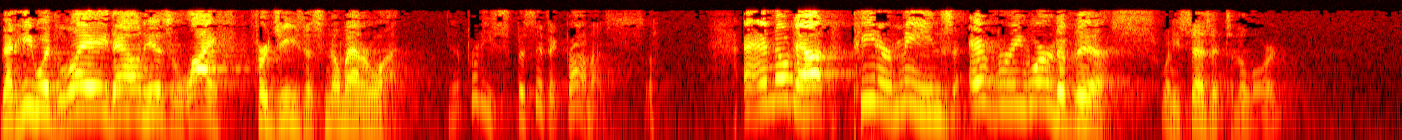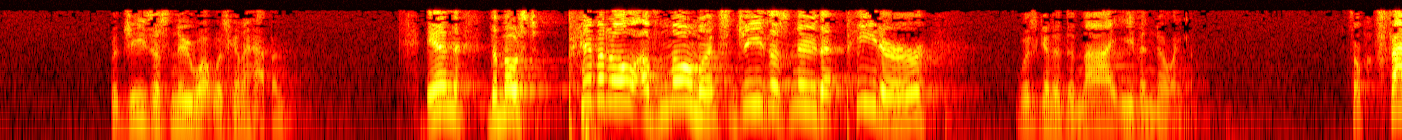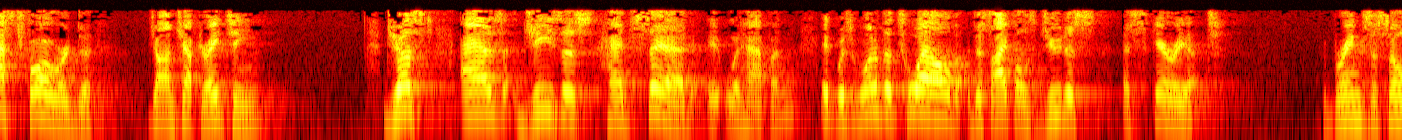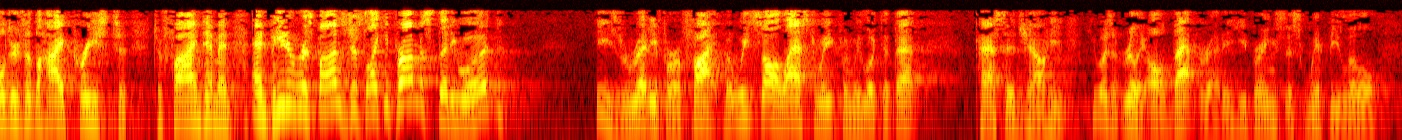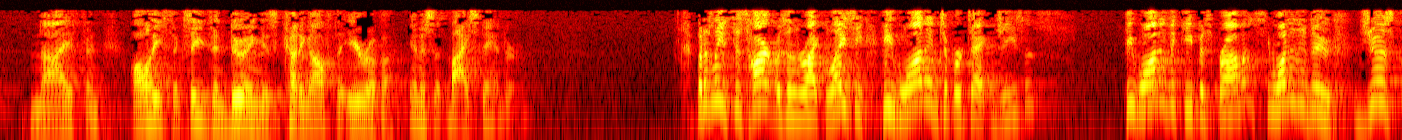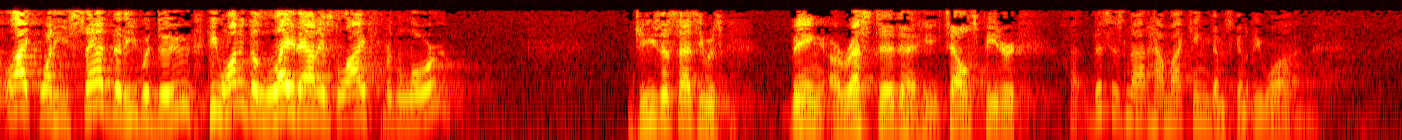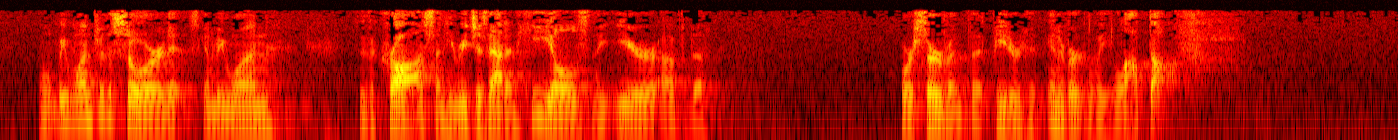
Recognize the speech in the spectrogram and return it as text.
that he would lay down his life for Jesus no matter what. A pretty specific promise. And no doubt, Peter means every word of this when he says it to the Lord. But Jesus knew what was going to happen. In the most pivotal of moments, Jesus knew that Peter was going to deny even knowing him. So fast forward to John chapter 18. Just as Jesus had said it would happen, it was one of the twelve disciples, Judas Iscariot, who brings the soldiers of the high priest to, to find him. And, and Peter responds just like he promised that he would. He's ready for a fight. But we saw last week when we looked at that passage how he, he wasn't really all that ready. He brings this wimpy little knife, and all he succeeds in doing is cutting off the ear of an innocent bystander. But at least his heart was in the right place. He, he wanted to protect Jesus. He wanted to keep his promise. He wanted to do just like what he said that he would do. He wanted to lay down his life for the Lord. Jesus, as he was being arrested, uh, he tells Peter, Uh, this is not how my kingdom is going to be won. It won't be won through the sword. It's going to be won through the cross. And he reaches out and heals the ear of the poor servant that Peter had inadvertently lopped off.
